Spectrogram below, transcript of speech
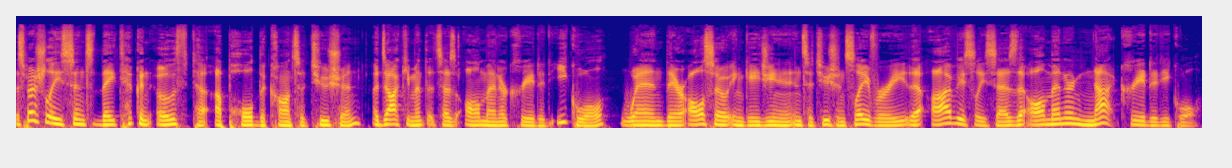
especially since they took an oath to uphold the Constitution, a document that says all men are created equal, when they're also engaging in institution slavery that obviously says that all men are not created equal.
